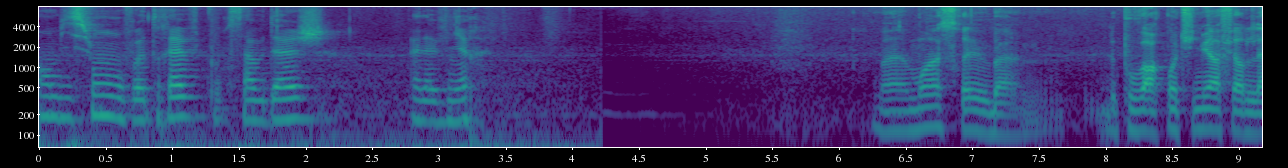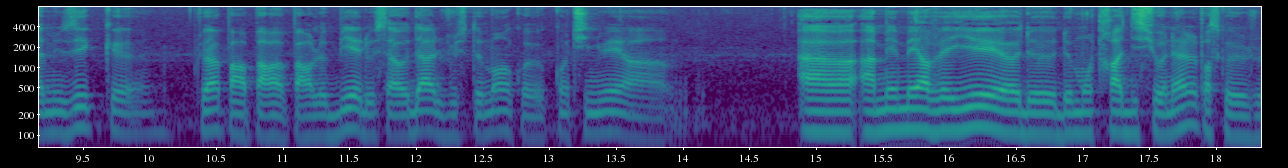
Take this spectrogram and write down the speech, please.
ambition ou votre rêve pour Saudage à l'avenir? Ben, Moi, ce serait ben, de pouvoir continuer à faire de la musique, euh, tu vois, par, par, par, le biais de Saudage, justement, continuer à, à, m'émerveiller euh, de, de, mon traditionnel, parce que je,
